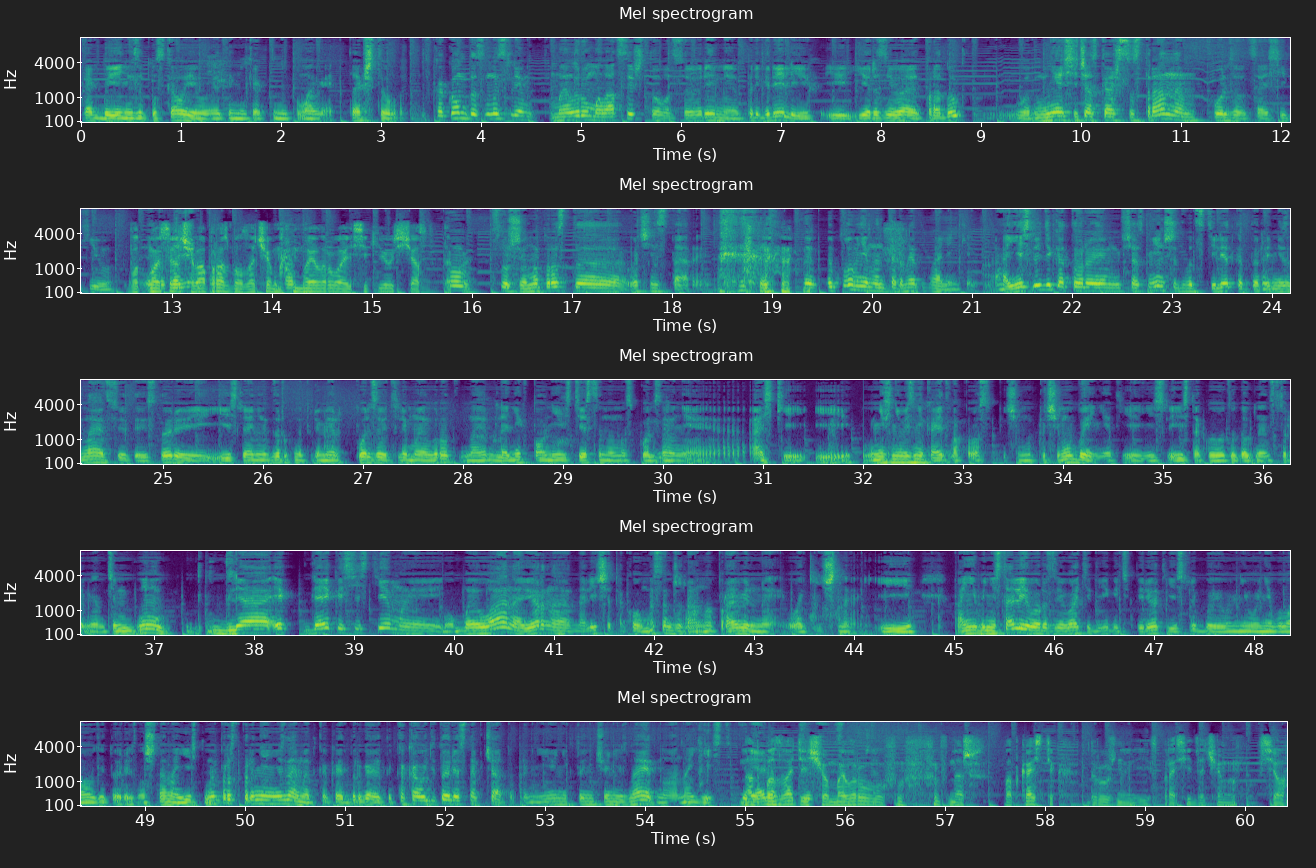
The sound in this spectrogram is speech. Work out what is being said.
как бы я не запускал его, это никак не помогает. Так что вот. В каком-то смысле Mail.ru молодцы, что вот в свое время пригрели их и, и развивают продукт Вот. Мне сейчас кажется странным пользоваться ICQ. Вот Это мой следующий понятно. вопрос был, зачем Mail.ru ICQ сейчас ну, такой? Слушай, мы просто очень старые. Мы помним интернет маленьким. А есть люди, которые сейчас меньше 20 лет, которые не знают всю эту историю, и если они вдруг, например, пользователи Mail.ru, наверное, для них вполне естественным использование Аськи, и у них не возникает вопроса, почему, почему бы и нет, если есть такой вот удобный инструмент. Тем, ну, для, для экосистемы Mail, наверное, наличие такого мессенджера, оно правильное, логично, и они бы не стали его развивать и двигать вперед, если бы у него не было аудитории. Значит, она есть. Мы просто про нее не знаем, это какая-то другая. Это как аудитория Snapchat, про нее никто ничего не знает, но она есть. Надо Реально... позвать еще Mail.ru в наш подкастик дружный и спросить, зачем им все.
